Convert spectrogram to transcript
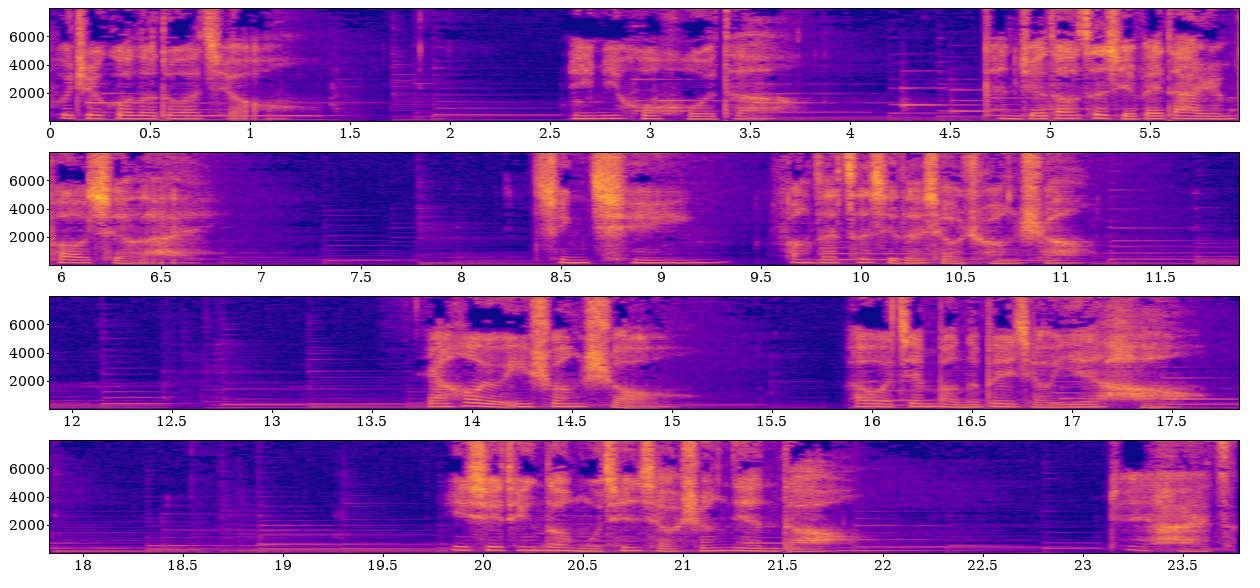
不知过了多久，迷迷糊糊的，感觉到自己被大人抱起来，轻轻放在自己的小床上，然后有一双手把我肩膀的背角掖好，依稀听到母亲小声念道：“这孩子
